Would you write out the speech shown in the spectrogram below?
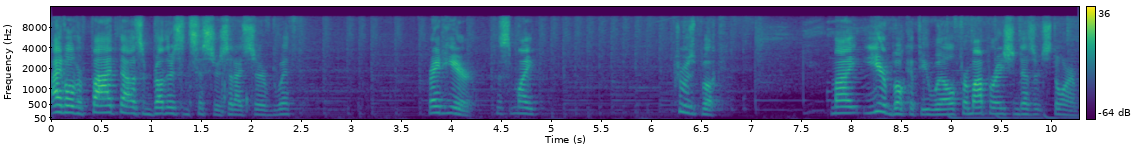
I have over 5,000 brothers and sisters that I served with. Right here. This is my cruise book. My yearbook, if you will, from Operation Desert Storm.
